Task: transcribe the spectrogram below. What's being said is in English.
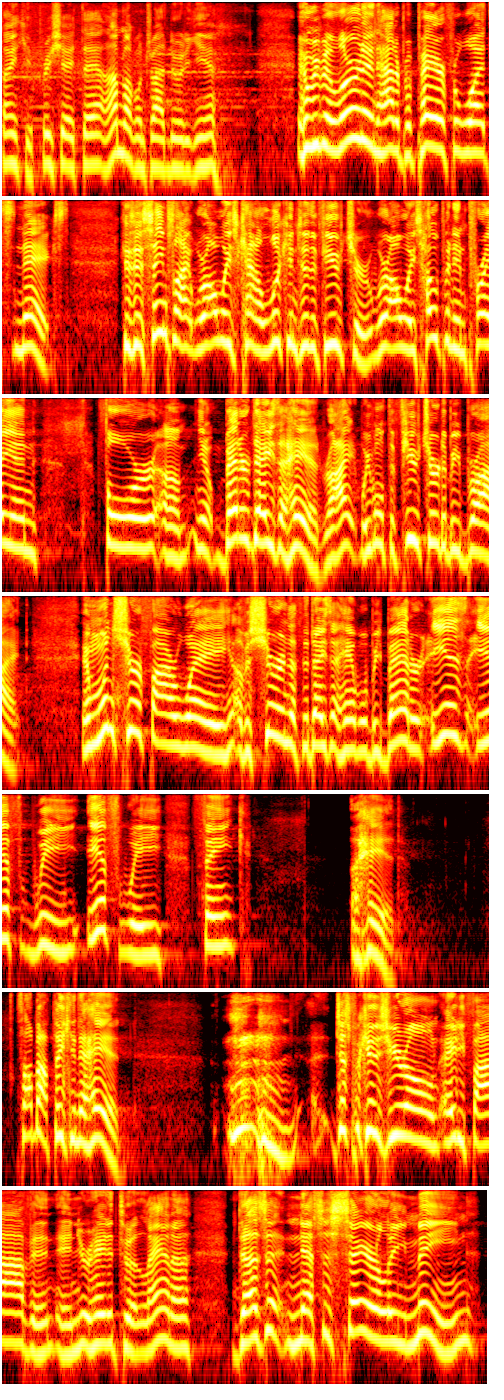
thank you, appreciate that. I'm not going to try to do it again. And we've been learning how to prepare for what's next. Because it seems like we're always kind of looking to the future. We're always hoping and praying for um, you know better days ahead, right? We want the future to be bright. And one surefire way of assuring that the days ahead will be better is if we if we think ahead. It's all about thinking ahead. Just because you're on 85 and, and you're headed to Atlanta doesn't necessarily mean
